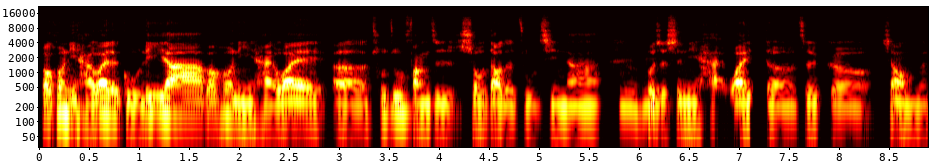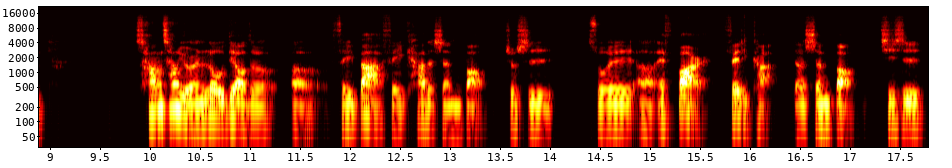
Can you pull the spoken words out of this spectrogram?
包括你海外的股利啊，包括你海外呃出租房子收到的租金啊，或者是你海外的这个像我们常常有人漏掉的呃肥爸肥咖的申报，就是所谓呃 F bar 菲利卡的申报，其实。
